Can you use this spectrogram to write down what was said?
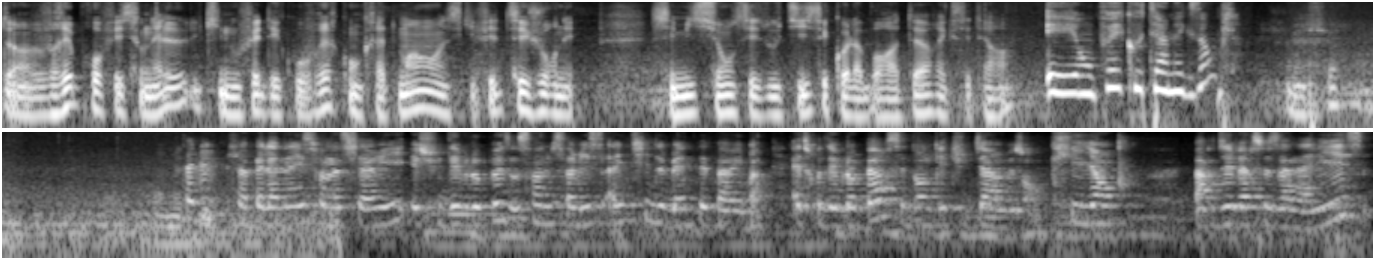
d'un vrai professionnel qui nous fait découvrir concrètement ce qu'il fait de ses journées, ses missions, ses outils, ses collaborateurs, etc. Et on peut écouter un exemple? Bien sûr. Salut, je m'appelle Anaïs Fonaciari et je suis développeuse au sein du service IT de BNP Paribas. Être développeur, c'est donc étudier un besoin client par diverses analyses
